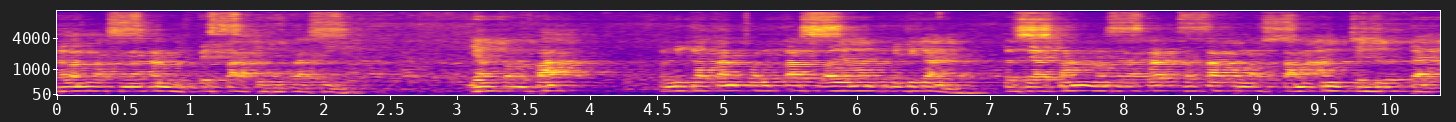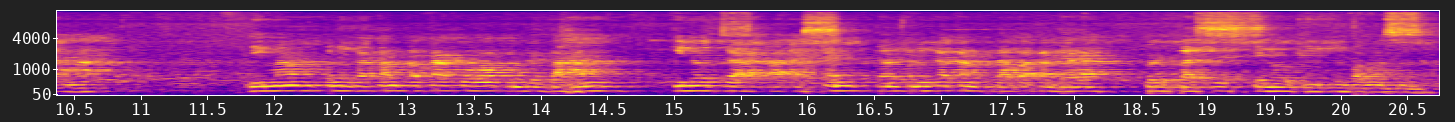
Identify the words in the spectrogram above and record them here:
dalam melaksanakan pesta demokrasi. Yang keempat peningkatan kualitas layanan pendidikan kesehatan masyarakat serta pengutamaaan gender dan anak. 5. Peningkatan tata kelola pemerintahan, kinerja ASN dan peningkatan pendapatan daerah berbasis teknologi informasi.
